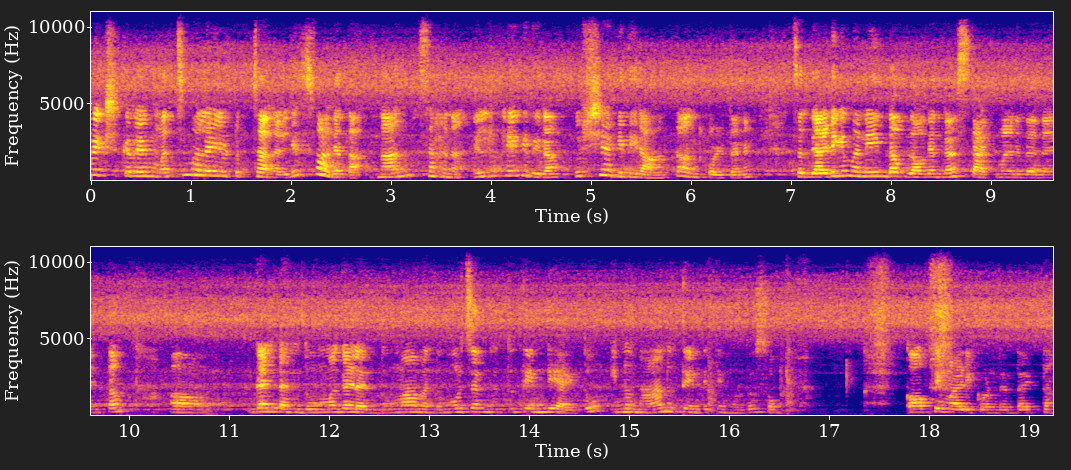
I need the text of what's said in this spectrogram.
ವೀಕ್ಷಕರೇ, ಮಚ್ಚಮಲೆ ಯೂಟ್ಯೂಬ್ ಚಾನಲ್ಗೆ ಸ್ವಾಗತ. ನಾನು ಸಹನಾ. ಎಲ್ಲರೂ ಹೇಗಿದ್ದೀರಾ? ಖುಷಿಯಾಗಿದ್ದೀರಾ ಅಂತ ಅಂದ್ಕೊಳ್ತೇನೆ. ಸದ್ಯ ಅಡುಗೆ ಮನೆಯಿಂದ ಬ್ಲಾಗನ್ನು ಸ್ಟಾರ್ಟ್ ಮಾಡಿದ್ದೇನೆ ಅಂತ. ಗಂಡಂದು, ಮಗಳದ್ದು, ಮಾವಂದು, ಮೂರು ಜನದ್ದು ತಿಂಡಿ ಆಯಿತು. ಇನ್ನು ನಾನು ತಿಂಡಿ ತಿನ್ನೋದು ಸೊ ಕಾಫಿ ಮಾಡಿಕೊಂಡದ್ದಾಯ್ತಾ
